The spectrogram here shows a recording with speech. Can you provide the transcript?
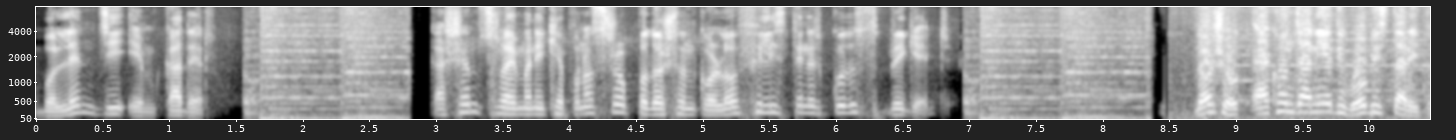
বললেন G M Quader. Qassem Soleimani ক্ষেপণাস্ত্র প্রদর্শন করল ফিলিস্তিনের কুদুস ব্রিগেড। দর্শক, এখন জানিয়ে দিব বিস্তারিত।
